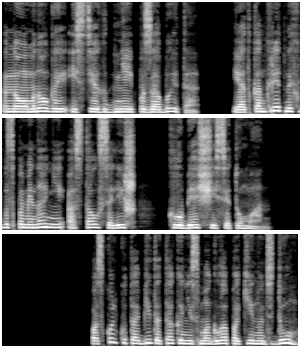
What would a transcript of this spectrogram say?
Но многое из тех дней позабыто, и от конкретных воспоминаний остался лишь клубящийся туман. Поскольку Табита так и не смогла покинуть дом,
